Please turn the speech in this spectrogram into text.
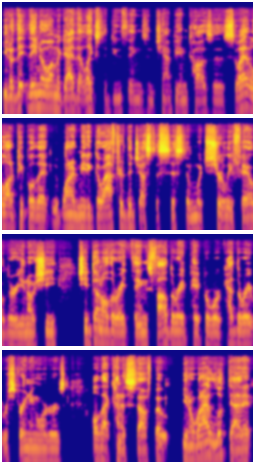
you know, they, they know I'm a guy that likes to do things and champion causes. So I had a lot of people that wanted me to go after the justice system, which surely failed her. You know, she she had done all the right things, filed the right paperwork, had the right restraining orders, all that kind of stuff. But you know, when I looked at it,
